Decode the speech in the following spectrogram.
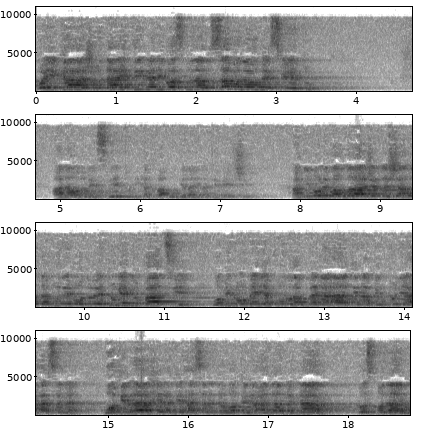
koji kažu daj ti meni gospodaru samo na ovome svijetu. A na onome svijetu nikakva udjela imati neće. A mi molimo Allaha Đerlešanu da budemo od ove druge grupacije. وَمِنْهُ مَنْ يَقُولُ رَبَّنَا آتِنَا فِي الدُّنْيَا حَسَنَةً وَفِي الْآخِرَةِ حَسَنَةً وَقِنَا عَذَابَ النَّارِ Gospodaru,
